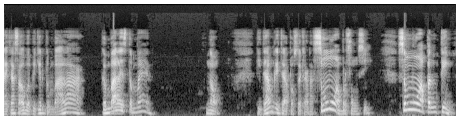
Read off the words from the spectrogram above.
Mereka selalu berpikir gembala. Gembala is the man. No. Di dalam gereja apostolik karena semua berfungsi. Semua penting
